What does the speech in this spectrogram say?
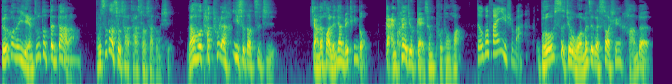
德国人眼珠都瞪大了，不知道说啥，他说啥东西。然后他突然意识到自己讲的话人家没听懂，赶快就改成普通话。德国翻译是吧？不是，就我们这个绍兴行的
